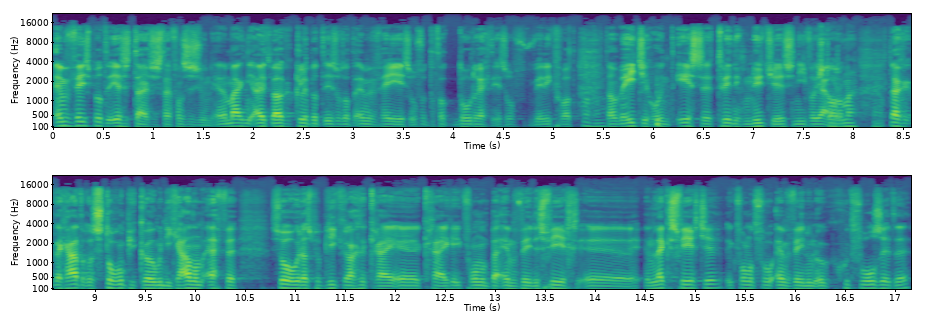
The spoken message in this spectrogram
MVV speelt de eerste thuiswedstrijd van het seizoen. En dan maakt niet uit welke club dat is, of dat MVV is, of dat dat Dordrecht is, of weet ik veel wat. Dan weet je gewoon het eerste 20 minuutjes, in ieder geval... Ja, Stormen. Ja. Daar, daar gaat er een stormpje komen. Die gaan dan even zorgen dat ze publiek erachter krij- eh, krijgen. Ik vond het bij MVV de sfeer eh, een lekker sfeertje. Ik vond het voor MVV nu ook goed vol zitten.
